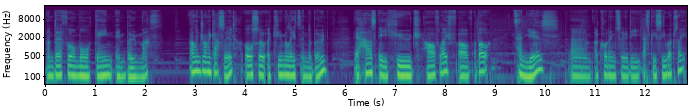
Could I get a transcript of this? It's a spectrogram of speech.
and therefore more gain in bone mass. Alendronic acid also accumulates in the bone it has a huge half-life of about 10 years, um, according to the SPC website,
